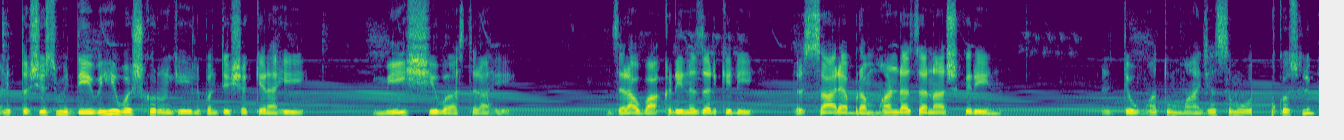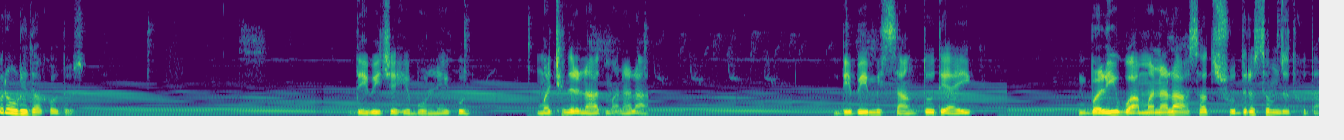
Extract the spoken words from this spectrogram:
आणि तशीच मी देवीही वश करून घेईल पण ते शक्य नाही. मी शिव अस्त्र आहे. जरा वाकडी नजर केली तर साऱ्या ब्रह्मांडाचा नाश करीन. आणि तेव्हा तू माझ्यासमोर कसली प्रौढी दाखवतोस? देवीचे हे बोलणे ऐकून मच्छिंद्रनाथ म्हणाला देवी मी सांगतो ते ऐक. बळी वामनाला असाच शूद्र समजत होता.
